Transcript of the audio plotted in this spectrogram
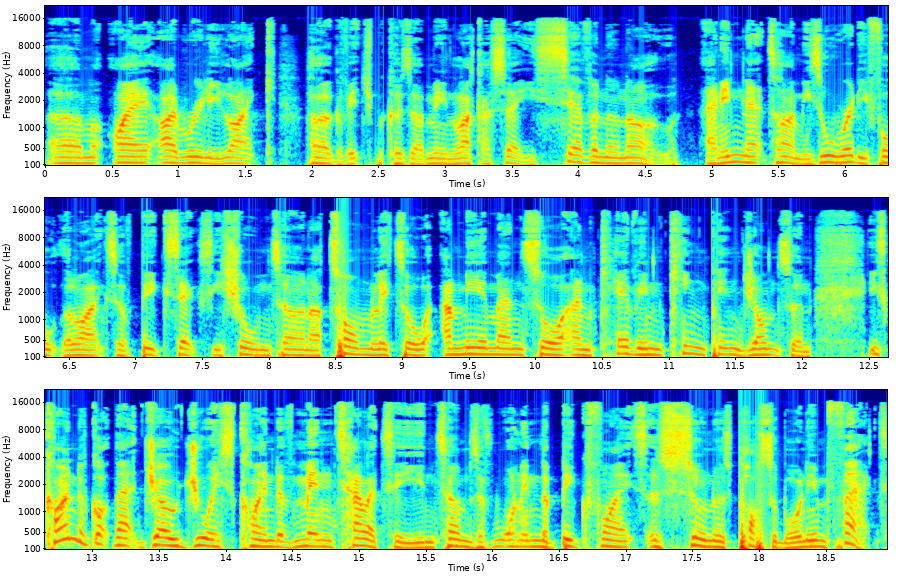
Um, I, I really like Hrgovic because, I mean, like I say, he's 7 and 0 and in that time, he's already fought the likes of Big Sexy Sean Turner, Tom Little, Amir Mansour, and Kevin Kingpin Johnson. He's kind of got that Joe Joyce kind of mentality in terms of wanting the big fights as soon as possible. And in fact,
